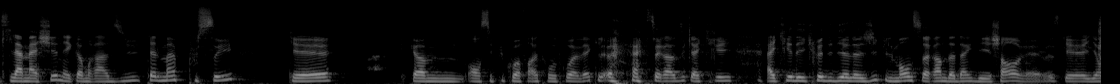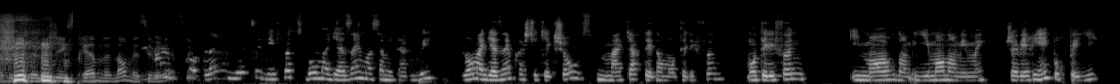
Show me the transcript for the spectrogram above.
que la machine est comme rendue tellement poussée que comme on sait plus quoi faire trop trop avec là. c'est rendu qu'elle crée, elle crée des creux d'idéologie puis le monde se rentre dedans avec des chars euh, parce qu'ils ont des idéologies extrêmes. là. Non mais c'est vrai. sais. problème. là, tu sais, des fois, tu vas au magasin, moi, ça m'est arrivé. Je vais au magasin pour acheter quelque chose, ma carte est dans mon téléphone. Mon téléphone, il, mord dans, il est mort dans mes mains. J'avais rien pour payer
